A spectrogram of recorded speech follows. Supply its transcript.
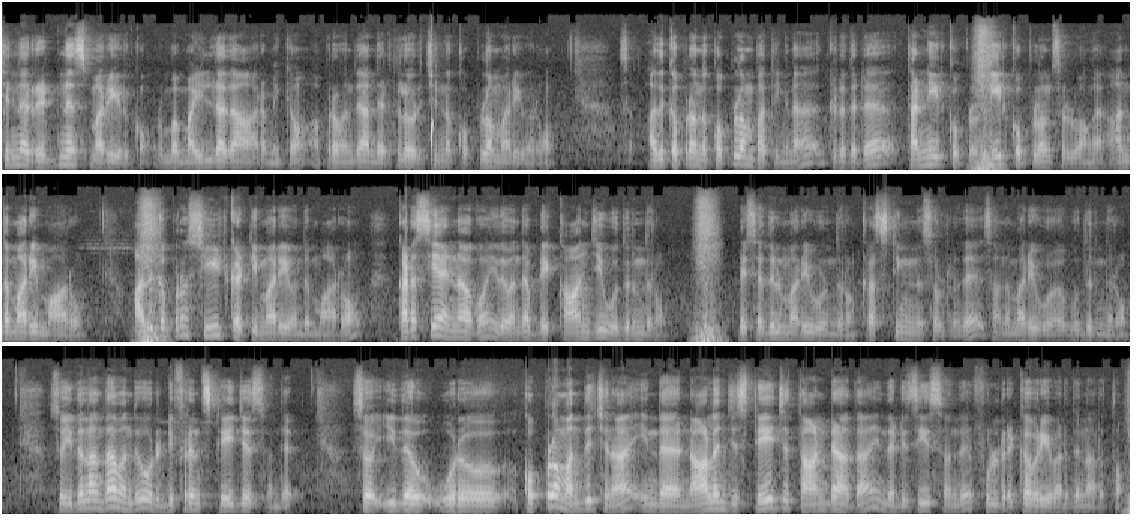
சின்ன ரெட்னஸ் மாதிரி இருக்கும். ரொம்ப மைல்டாக தான் ஆரம்பிக்கும். அப்புறம் வந்து அந்த இடத்துல ஒரு சின்ன கொப்பளம் மாதிரி வரும். அதுக்கப்புறம் அந்த கொப்பளம் பார்த்தீங்கன்னா கிட்டத்தட்ட தண்ணீர் கொப்பளம் நீர் கொப்பளம்னு சொல்லுவாங்க. அந்த மாதிரி மாறும். அதுக்கப்புறம் சீட் கட்டி மாதிரி வந்து மாறும். கடைசியாக என்ன ஆகும்? இது வந்து அப்படியே காஞ்சி உதிர்ந்துடும் அப்படியே செதில் மாதிரி விழுந்துரும் க்ரஸ்டிங்னு சொல்கிறது ஸோ அந்த மாதிரி உதிர்ந்துடும் உதிர்ந்துரும். ஸோ இதெல்லாம் தான் வந்து ஒரு டிஃப்ரெண்ட் ஸ்டேஜஸ் வந்து. ஸோ இது ஒரு கொப்பளம் வந்துச்சுன்னா இந்த நாலஞ்சு ஸ்டேஜை தாண்டினா தான் இந்த டிசீஸ் வந்து ஃபுல் ரெக்கவரி வருதுன்னு அர்த்தம்.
